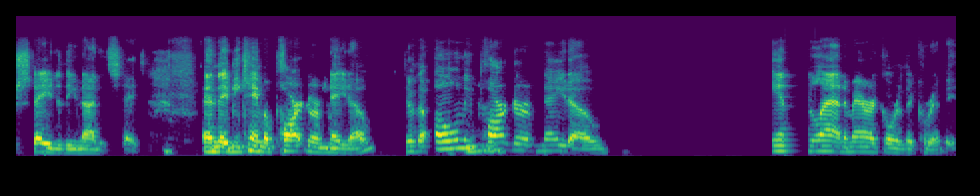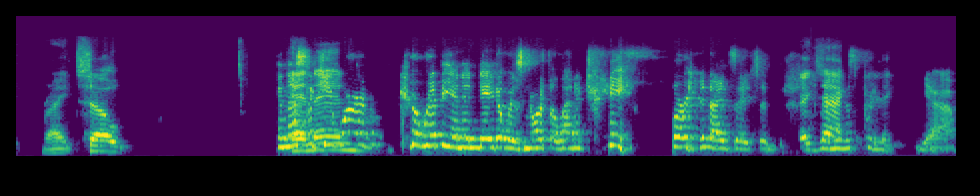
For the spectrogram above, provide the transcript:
state of the United States. And they became a partner of NATO. They're the only mm-hmm. partner of NATO in Latin America or the Caribbean, right? So and that's and the then, key word. Caribbean and NATO is North Atlantic Treaty Organization. Exactly. I mean, pretty, yeah.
